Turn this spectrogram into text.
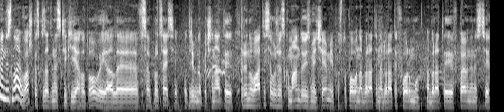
Я не знаю, важко сказати, наскільки я готовий, але все в процесі. Потрібно починати тренуватися вже з командою, з м'ячем і поступово набирати, набирати форму, набирати впевненості.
